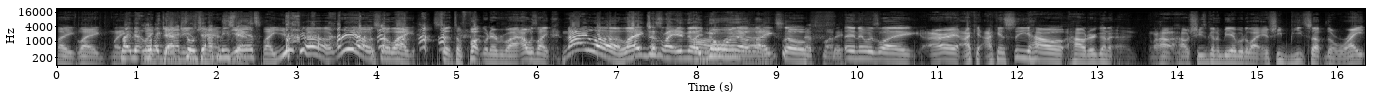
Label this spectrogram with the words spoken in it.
like like like Like the- like the actual Japanese Yes, fans? like Yuka, Riho. So like so, to fuck with everybody, I was like Nyla, like just like and like Oh no one else, like so. That's funny. And it was like, all right, I can I can see how how they're gonna how, how she's gonna be able to like if she beats up the right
